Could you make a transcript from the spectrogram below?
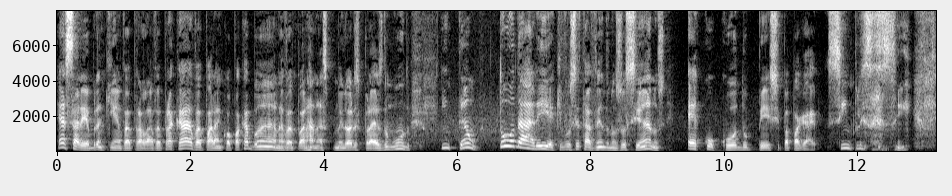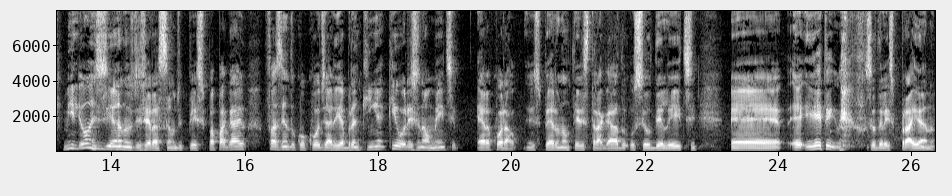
Essa areia branquinha vai para lá, vai para cá, vai parar em Copacabana, vai parar nas melhores praias do mundo. Então, toda a areia que você está vendo nos oceanos é cocô do peixe-papagaio. Simples assim. Milhões de anos de geração de peixe-papagaio fazendo cocô de areia branquinha que originalmente era coral. Eu espero não ter estragado o seu deleite. É, é, e aí tem o seu deleite praiano.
